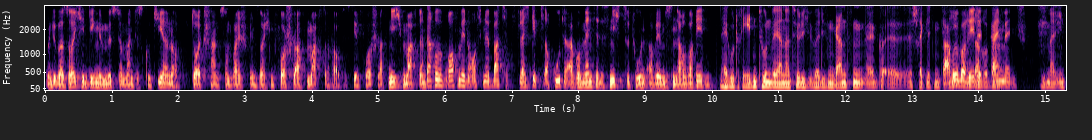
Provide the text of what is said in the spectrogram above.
Und über solche Dinge müsste man diskutieren, ob Deutschland zum Beispiel einen solchen Vorschlag macht oder ob es den Vorschlag nicht macht. Und darüber brauchen wir eine offene Debatte. Vielleicht gibt es auch gute Argumente, das nicht zu tun, aber wir müssen darüber reden. Na gut, reden tun wir ja natürlich über diesen ganzen äh, äh schrecklichen Krieg. Darüber redet darüber, kein Mensch. Wie man ihn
